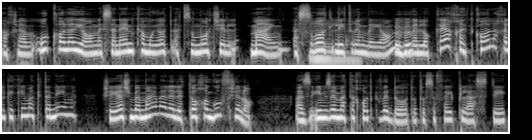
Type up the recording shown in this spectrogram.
עכשיו, הוא כל היום מסנן כמויות עצומות של מים, עשרות mm-hmm. ליטרים ביום, mm-hmm. ולוקח את כל החלקיקים הקטנים שיש במים האלה לתוך הגוף שלו. אז אם זה מתכות כבדות, או תוספי פלסטיק,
